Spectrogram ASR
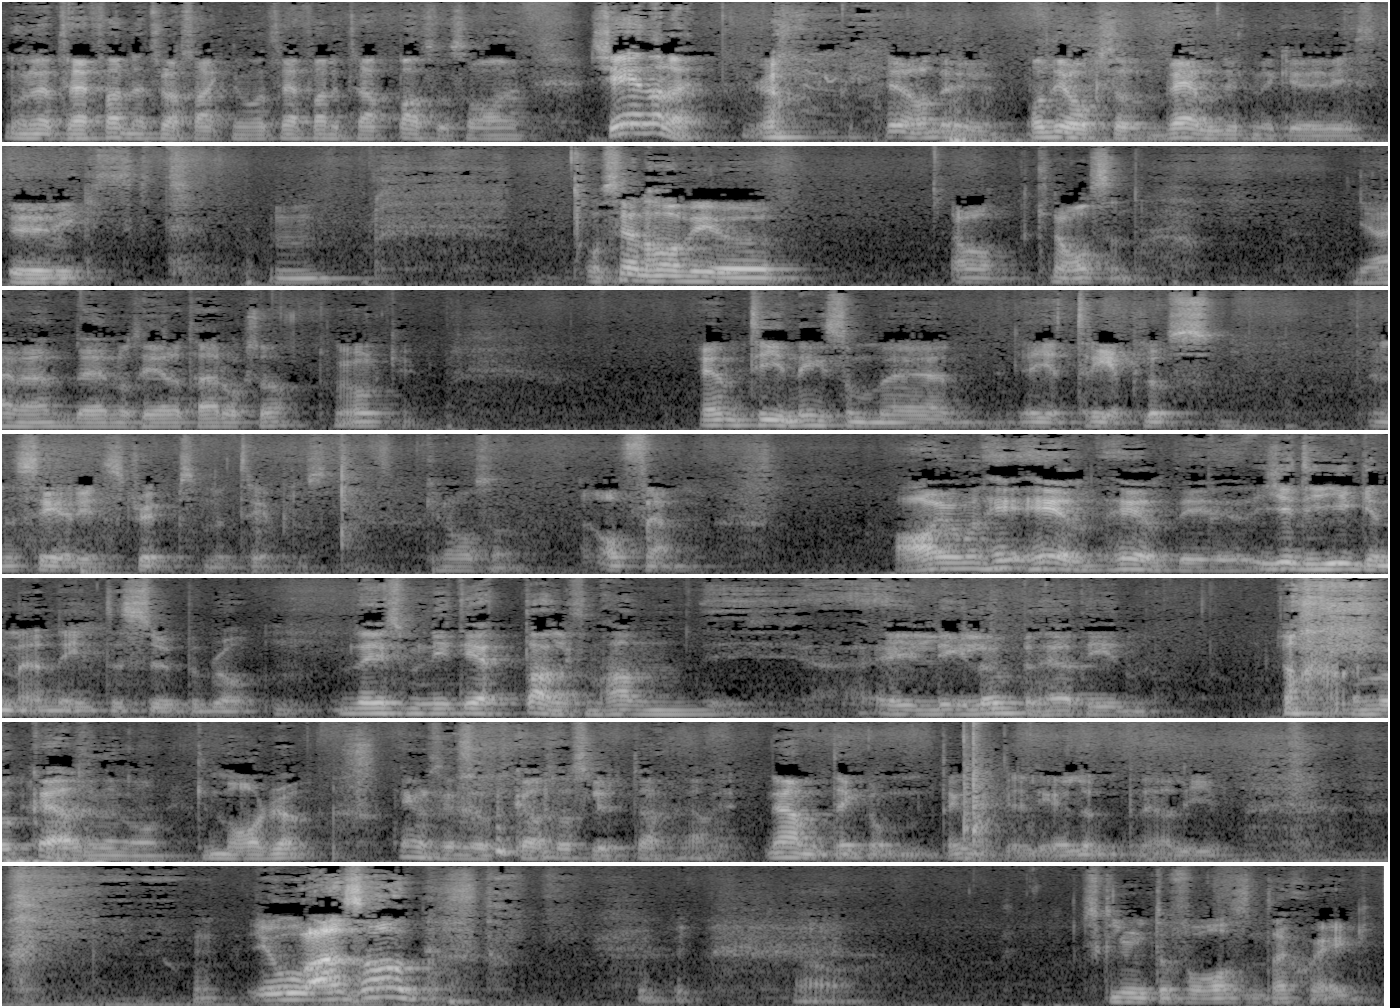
Och när jag träffade jag tror jag sagt nu, när jag träffade i trappan så sa han Tjenare! Ja, ja det är ju... Och det är också väldigt mycket Öviks. Övikskt. Mm. Och sen har vi ju ja, knasen. Jajamän, det är noterat här också. Ja, okej. En tidning som eh, jag ger 3 plus. Eller en serie strip som är 3 plus. Knasen. Av 5. Ja, jo, men he helt, helt i... Gedigen men inte superbra. Det är som 91 liksom, han är, ligger lumpen hela tiden. Han muckar ju aldrig någon gång. Vilken mardröm. Tänk om de ska mucka och så sluta. Ja. Nej men tänk om, tänk om jag skulle ligga i lumpen hela livet. Johansson! Ja. Skulle du inte få ha sånt här skägg?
